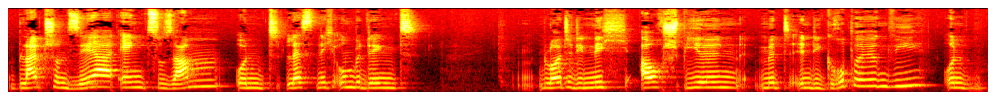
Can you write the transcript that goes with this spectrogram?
bleibt schon sehr eng zusammen und lässt nicht unbedingt Leute, die nicht auch spielen, mit in die Gruppe irgendwie und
